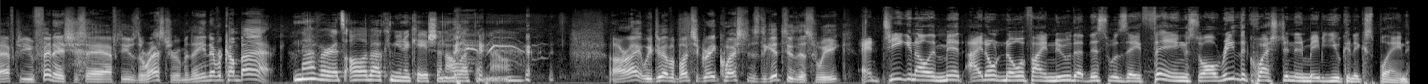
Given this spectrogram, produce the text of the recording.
after you finish, you say I have to use the restroom, and then you never come back. Never. It's all about communication. I'll let them know. All right, we do have a bunch of great questions to get to this week. And Teagan, I'll admit, I don't know if I knew that this was a thing, so I'll read the question and maybe you can explain.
